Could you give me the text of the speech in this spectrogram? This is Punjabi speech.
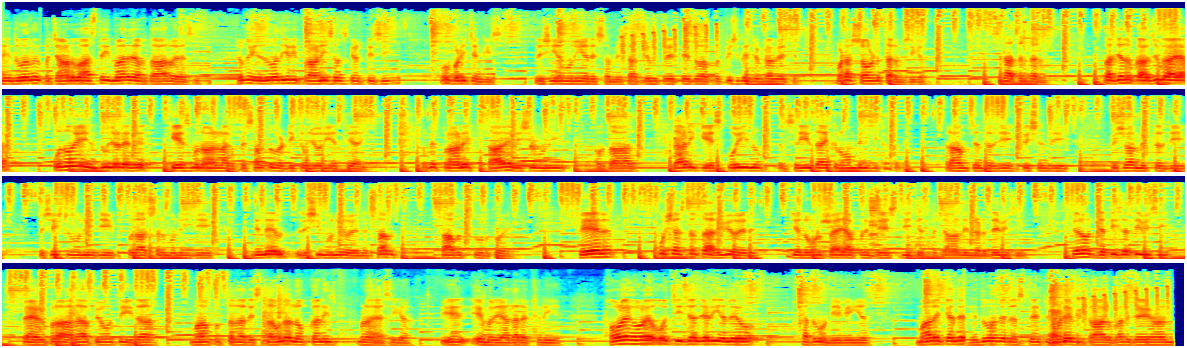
ਹਿੰਦੂਆਂ ਨੂੰ ਬਚਾਉਣ ਵਾਸਤੇ ਹੀ ਮਹਾਰਾਜ ਦਾ ਅਵਤਾਰ ਹੋਇਆ ਸੀ। ਕਿਉਂਕਿ ਹਿੰਦੂਆਂ ਦੀ ਜਿਹੜੀ ਪੁਰਾਣੀ ਸੰਸਕ੍ਰਿਤੀ ਸੀ, ਉਹ ਬੜੀ ਚੰਗੀ ਸੀ। ਰਿਸ਼ੀਆਂ ਮੁਨੀਆਂ ਦੇ ਸਮੇਂ ਸਤਿਯੁਗ ਤ੍ਰੇਤੇ ਦੁਆਪਰ ਪਿਛਲੇ ਯੁੱਗਾਂ ਵਿੱਚ ਬੜਾ ਸੌਲਿਡ ਧਰਮ ਸੀਗਾ, ਸਨਾਤਨ ਧਰਮ। ਪਰ ਜਦੋਂ ਕਲਯੁਗ ਆਇਆ, ਉਦੋਂ ਇਹ ਹਿੰਦੂ ਜਿਹੜੇ ਨੇ ਕੇਸ ਮਨਾਉਣ ਲੱਗ ਪਏ, ਸਭ ਤੋਂ ਵੱਡੀ ਕਮਜ਼ੋਰੀ ਇੱਥੇ ਆਈ। ਕਿਉਂਕਿ ਪੁਰਾਣੇ ਸਾਰੇ ਰਿਸ਼ੀ ਮੁਨੀ ਅਵਤਾਰ, ਦਾੜੀ ਕੇਸ ਕੋਈ ਨੂੰ ਸਰੀਰ ਦਾ ਇੱਕ ਰੋਮ ਵੀ ਨਹੀਂ ਸੀ ਕੱਟਦੇ। ਰਾਮਚੰਦਰ ਜੀ, ਕ੍ਰਿਸ਼ਨ ਜੀ ਵਿਸ਼ਵਾਮਿੱਤਰ ਜੀ, ਵਸ਼ਿਸ਼ਟ ਮੁਨੀ ਜੀ ਪਰਾਸ਼ਰ ਮੁਨੀ ਜੀ, ਜਿੰਨੇ ਰਿਸ਼ੀ ਮੁਨੀ ਹੋਏ ਨੇ, ਸਭ ਸਾਬਤ ਸੂਰਤ ਹੋਏ ਫਿਰ ਉਹ ਸ਼ਸਤਰਧਾਰੀ ਵੀ ਹੋਏ ਨੇ, ਜੇ ਲੋੜ ਪਏ ਆਪਣੇ ਦੇਸ਼ ਦੀ ਇੱਜ਼ਤ ਬਚਾਉਣ ਲਈ ਲੜਦੇ ਵੀ ਸੀ, ਫਿਰ ਉਹ ਜਤੀ ਸਤੀ ਵੀ ਸੀ। ਭੈਣ ਭਰਾ ਦਾ, ਪਿਓ, ਧੀ ਦਾ, ਮਾਂ ਪੁੱਤਰ ਦਾ ਰਿਸ਼ਤਾ ਉਹਨਾਂ ਲੋਕਾਂ ਨੇ ਬਣਾਇਆ ਸੀਗਾ, ਵੀ ਇਹ ਇਹ ਮਰਿਆਦਾ ਰੱਖਣੀ ਹੈ। ਹੌਲੇ ਹੌਲੇ ਉਹ ਚੀਜ਼ਾਂ ਜਿਹੜੀਆਂ ਨੇ ਉਹ ਖਤਮ ਹੁੰਦੀਆਂ ਗਈਆਂ। ਮਹਾਰਾਜ ਕਹਿੰਦੇ ਹਿੰਦੂਆਂ ਦੇ ਰਸਤੇ 'ਚ ਬੜੇ ਵਿਕਾਰ ਵੱਧ ਗਏ ਹਨ।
